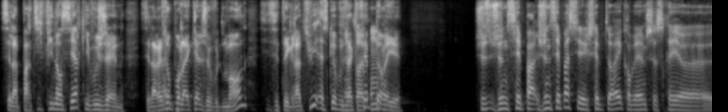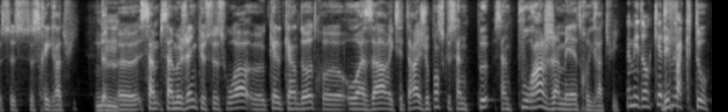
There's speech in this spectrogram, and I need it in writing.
c'est la partie financière qui vous gêne. C'est la raison pour laquelle je vous demande si c'était gratuit, est-ce que vous accepteriez? Je, ne sais pas. Je ne sais pas si j'accepterais quand même ce serait, euh, ce, serait gratuit. Euh, ça, me gêne que ce soit euh, quelqu'un d'autre au hasard, etc. Et je pense que ça ne peut, ça ne pourra jamais être gratuit. Mais dans quel de facto.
